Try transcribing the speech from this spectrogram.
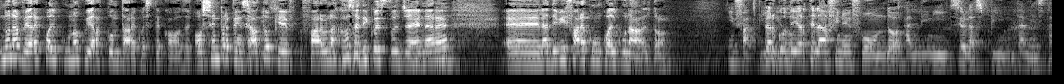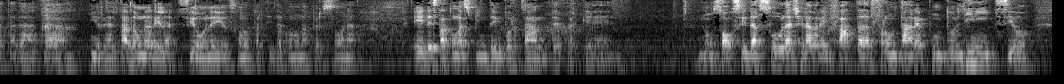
non avere qualcuno a cui raccontare queste cose. Ho sempre pensato che fare una cosa di questo genere eh, la devi fare con qualcun altro Infatti per godertela fino in fondo. All'inizio la spinta mi è stata data in realtà da una relazione, io sono partita con una persona ed è stata una spinta importante perché non so se da sola ce l'avrei fatta ad affrontare appunto l'inizio.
